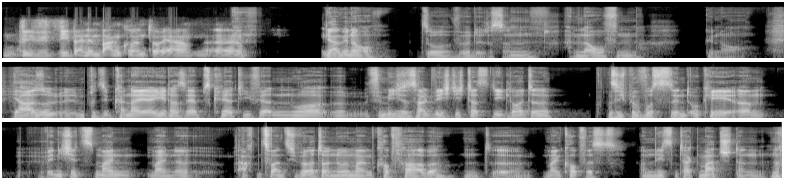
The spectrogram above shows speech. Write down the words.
wie, wie bei einem Bankkonto, ja. Äh. Ja, genau. So würde das dann laufen. Genau. Ja, also im Prinzip kann da ja jeder selbst kreativ werden. Nur äh, für mich ist es halt wichtig, dass die Leute sich bewusst sind, okay, ähm, wenn ich jetzt mein, meine 28 Wörter nur in meinem Kopf habe und äh, mein Kopf ist am nächsten Tag Matsch, dann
